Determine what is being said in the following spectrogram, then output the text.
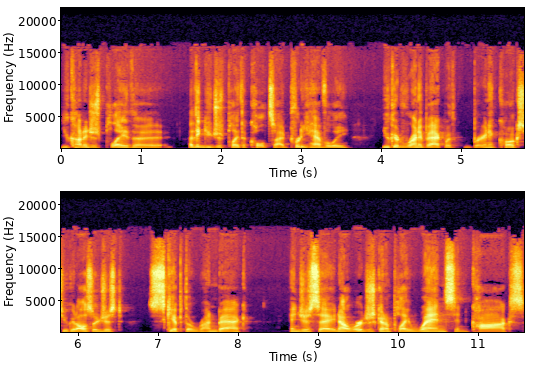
you kind of just play the. I think you just play the Colt side pretty heavily. You could run it back with Brandin Cooks. You could also just skip the run back and just say, no, we're just going to play Wentz and Cox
